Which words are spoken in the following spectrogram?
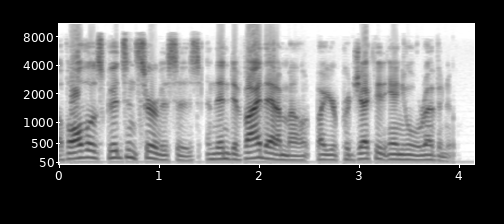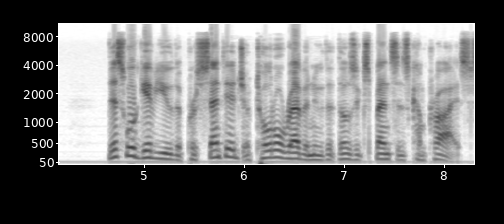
of all those goods and services and then divide that amount by your projected annual revenue. This will give you the percentage of total revenue that those expenses comprise.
